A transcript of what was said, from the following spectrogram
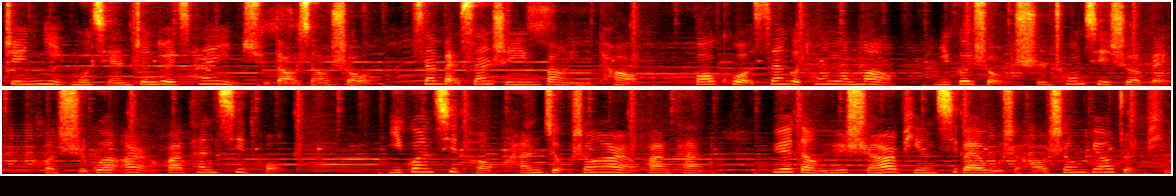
Jenny 目前针对餐饮渠道销售，三百三十英镑一套，包括三个通用帽、一个手持充气设备和十罐二氧化碳气筒。一罐气筒含九升二氧化碳，约等于十二瓶七百五十毫升标准瓶。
